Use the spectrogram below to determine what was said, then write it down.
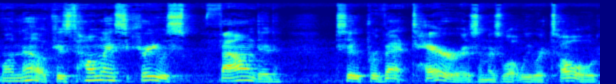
well, no, because Homeland Security was founded to prevent terrorism, is what we were told.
